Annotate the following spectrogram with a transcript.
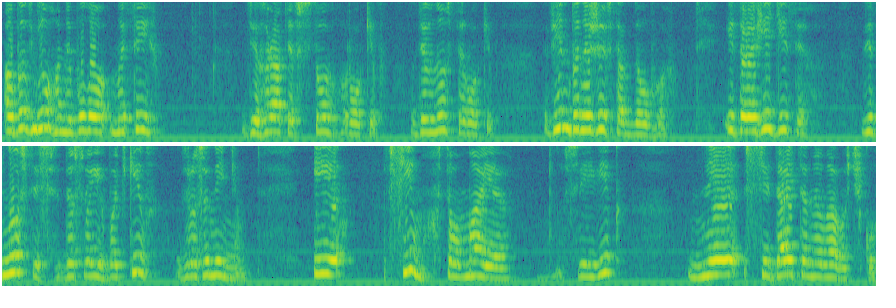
аби в нього не було мети зіграти в 100 років, в 90 років, він би не жив так довго. І, дорогі діти, відносьтесь до своїх батьків з розумінням. І всім, хто має свій вік, не сідайте на лавочку,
